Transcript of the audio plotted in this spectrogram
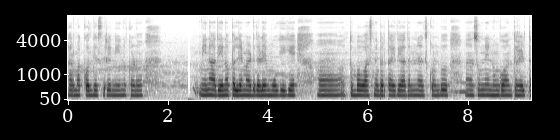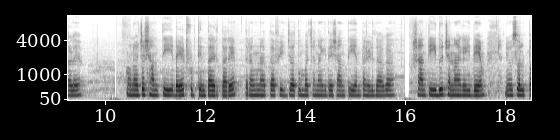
ಕರ್ಮಕ್ಕೊಂದು ಹೆಸರು ನೀನು ಕಣು. ಮೀನಾ ಅದೇನೋ ಪಲ್ಯ ಮಾಡಿದಾಳೆ. ಮೂಗಿಗೆ ತುಂಬ ವಾಸನೆ ಬರ್ತಾ ಇದೆ. ಅದನ್ನು ನೆನೆಸ್ಕೊಂಡು ಸುಮ್ಮನೆ ನುಂಗೋ ಅಂತ ಹೇಳ್ತಾಳೆ. ಮನೋಜ, ಶಾಂತಿ ಡಯಟ್ ಫುಡ್ ತಿಂತಾ ಇರ್ತಾರೆ. ರಂಗನಾಥ ಪಿಜ್ಜಾ ತುಂಬ ಚೆನ್ನಾಗಿದೆ ಶಾಂತಿ ಅಂತ ಹೇಳಿದಾಗ, ಶಾಂತಿ, ಇದು ಚೆನ್ನಾಗೇ ಇದೆ. ನೀವು ಸ್ವಲ್ಪ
